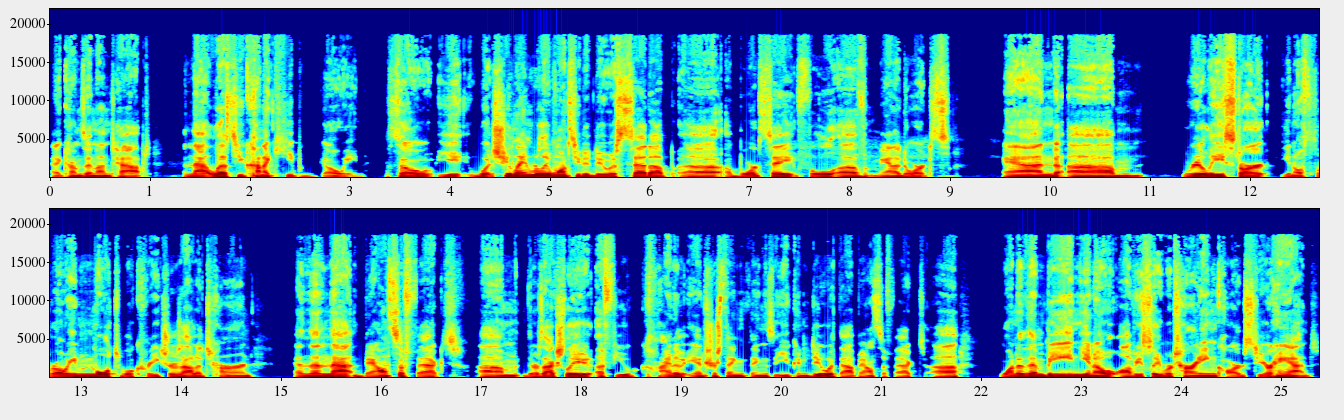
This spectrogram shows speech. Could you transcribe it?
and it comes in untapped, and that lets you kind of keep going. So you, what Chulane really wants you to do is set up uh, a board state full of mana dorks and um, really start, you know, throwing multiple creatures out of turn. And then that bounce effect, um, there's actually a few kind of interesting things that you can do with that bounce effect. Uh, one of them being, you know, obviously returning cards to your hand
